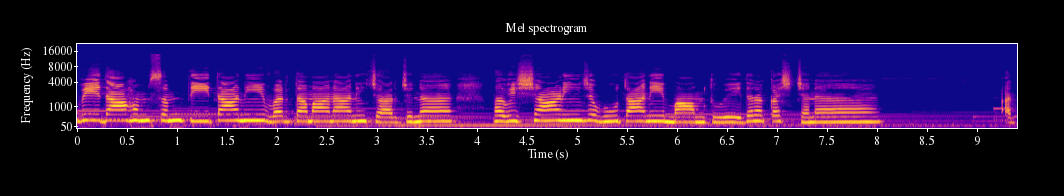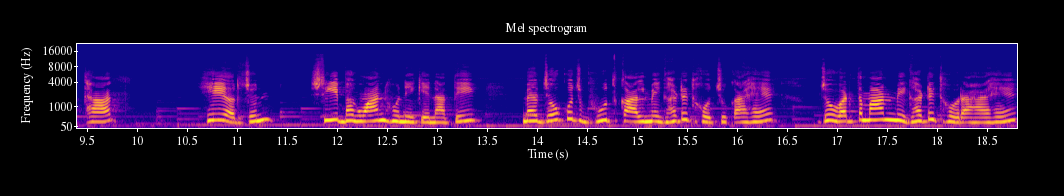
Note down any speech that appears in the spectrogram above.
वेदाहं संतीतानि, वर्तमानानि चार्जुन, भविष्याणि च भूतानि माम तु वेद न कश्चन। अर्थात, हे अर्जुन, श्री भगवान होने के नाते, मैं जो कुछ भूतकाल में घटित हो चुका है, जो वर्तमान में घटित हो रहा है,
